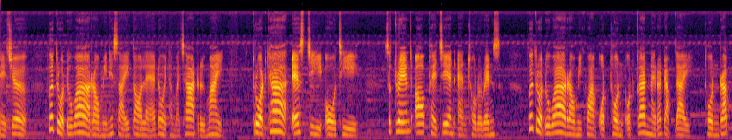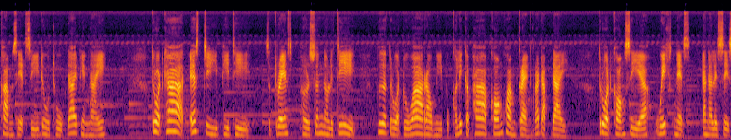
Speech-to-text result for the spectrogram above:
nature เพื่อตรวจดูว่าเรามีนิสัยตอแหลโดยธรรมชาติหรือไม่ ตรวจค่า SGOT strength of patience and tolerance เพื่อตรวจดูว่าเรามีความอดทนอดกลั้นในระดับใด ทนรับคำเสียดสีดูถูกได้เพียงไหน ตรวจค่า SGPT Strength Personality เพื่อตรวจดูว่าเรามีบุคลิกภาพของความแกร่งระดับใด ตรวจของเสีย Weakness Analysis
